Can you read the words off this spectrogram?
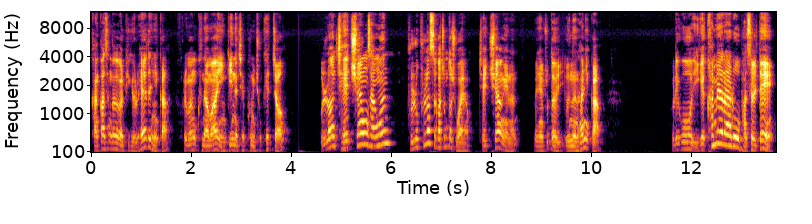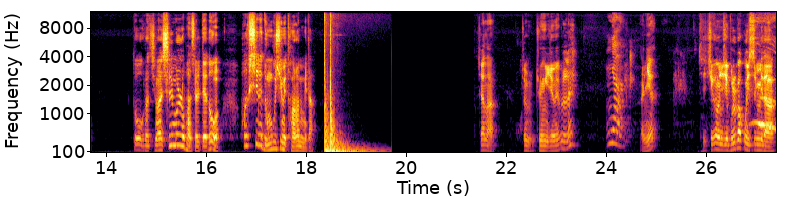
감가상각을 비교를 해야 되니까 그러면 그나마 인기 있는 제품이 좋겠죠. 물론 제 취향상은 Blue Plus가 좀 더 좋아요. 제 취향에는 왜냐면 좀 더 은은하니까. 그리고 이게 카메라로 봤을 때 또 그렇지만 실물로 봤을 때도 확실히 눈부심이 덜합니다. 자나, 좀 조용히 좀 해볼래? 아니야? 지- 지금 이제 물 받고 있습니다.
